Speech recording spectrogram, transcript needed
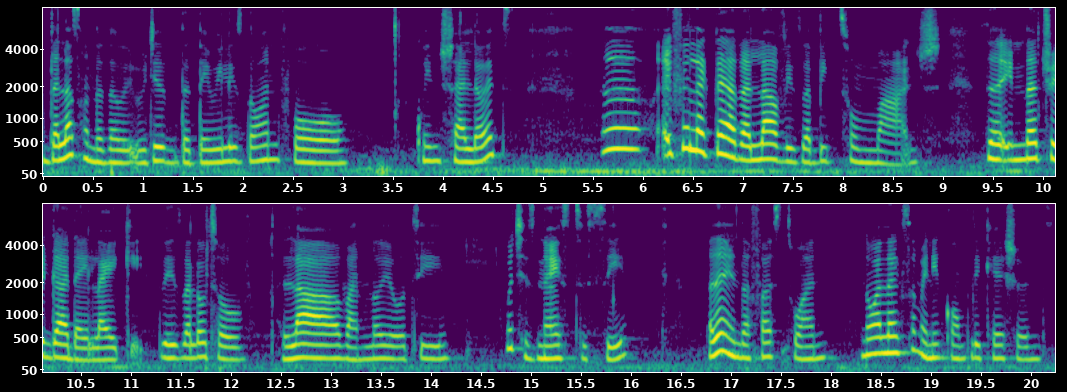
the last one that they that they released the one for Queen Charlotte. Uh, I feel like the love is a bit too much. So in that regard, I like it. There's a lot of love and loyalty, which is nice to see. But then in the first one, no, were like so many complications.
